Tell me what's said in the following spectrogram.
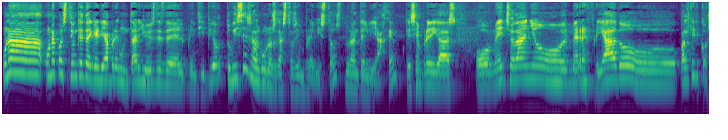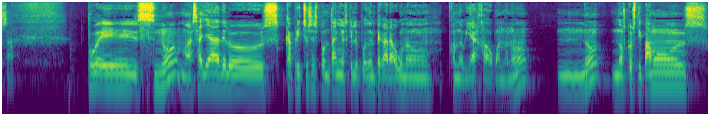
Una, una cuestión que te quería preguntar, Luis, desde el principio. ¿Tuviste algunos gastos imprevistos durante el viaje? Que siempre digas, o me he hecho daño, o me he resfriado, o cualquier cosa. Pues no, más allá de los caprichos espontáneos que le pueden pegar a uno cuando viaja o cuando no, no, nos constipamos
